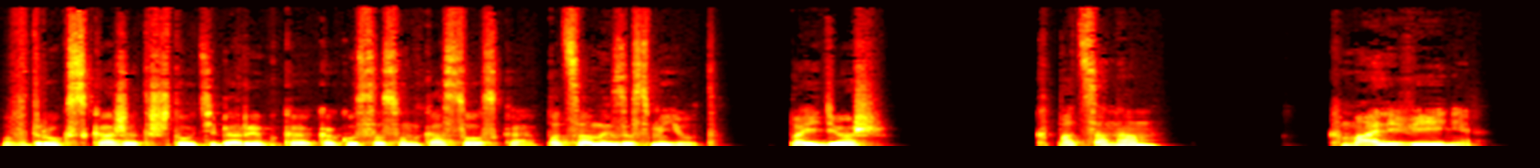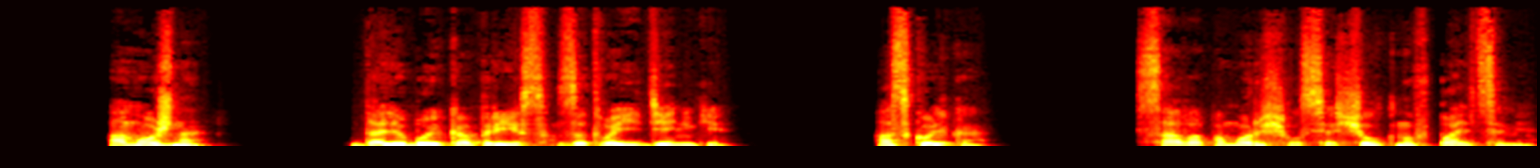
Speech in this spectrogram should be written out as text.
Вдруг скажет, что у тебя рыбка, как у сосунка соска, пацаны засмеют. Пойдешь? К пацанам? К Мальвине. А можно? Да любой каприз за твои деньги. А сколько? Сава поморщился, щелкнув пальцами.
